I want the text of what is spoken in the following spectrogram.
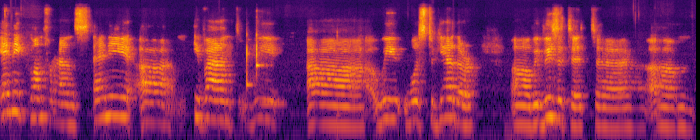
Any conference, any uh, event, we we was together. we visited. Um,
